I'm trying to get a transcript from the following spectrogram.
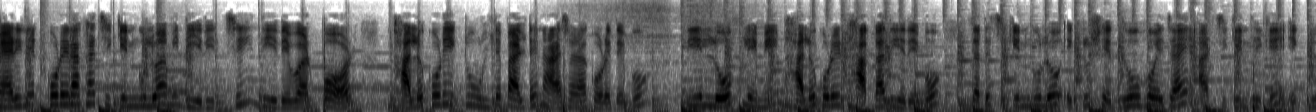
ম্যারিনেট করে রাখা চিকেনগুলো আমি দিয়ে দিচ্ছি। দিয়ে দেওয়ার পর ভালো করে একটু উল্টে পাল্টে নাড়াচাড়া করে দেব। দিয়ে লো ফ্লেমে ভালো করে ঢাকা দিয়ে দেব যাতে চিকেনগুলো একটু সেদ্ধও হয়ে যায় আর চিকেন থেকে একটু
